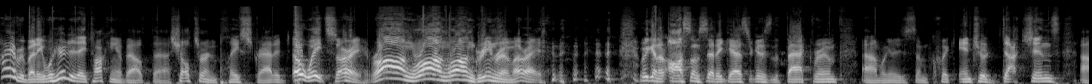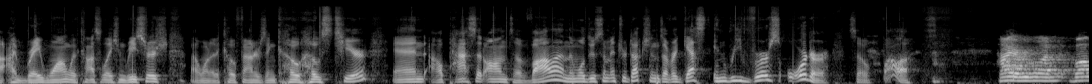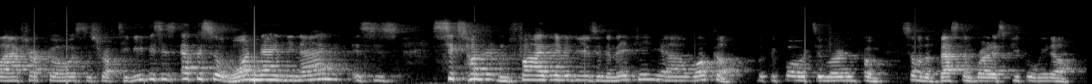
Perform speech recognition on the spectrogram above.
Hi, everybody. We're here today talking about uh, shelter in place strategy. Oh, wait, sorry. Wrong, wrong, wrong. Green room. All right. we got an awesome set of guests. We're going to do the back room. Um, we're going to do some quick introductions. Uh, I'm Ray Wang with Constellation Research, uh, one of the co founders and co hosts here. And I'll pass it on to Vala, and then we'll do some introductions of our guests in reverse order. So, Vala. Hi, everyone. Vala Afshar, co host Disrupt TV. This is episode 199. This is 605 interviews in the making. Uh, welcome. Looking forward to learning from some of the best and brightest people we know.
